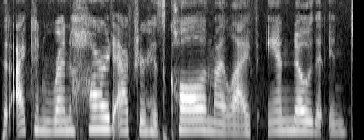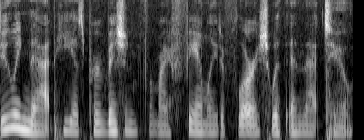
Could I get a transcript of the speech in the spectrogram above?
That I can run hard after His call in my life and know that in doing that, He has provision for my family to flourish within that too.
